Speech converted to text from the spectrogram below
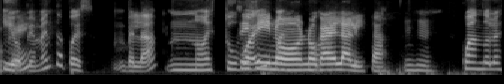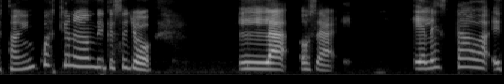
Y obviamente, pues, ¿verdad? No estuvo ahí. Sí, no, no, cae en la lista. Cuando lo están cuestionando y qué sé yo, la, o sea, él estaba, eh,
